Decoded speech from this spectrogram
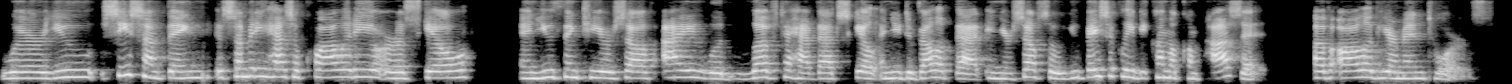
where you see something, if somebody has a quality or a skill, and you think to yourself, I would love to have that skill, and you develop that in yourself. So you basically become a composite of all of your mentors.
